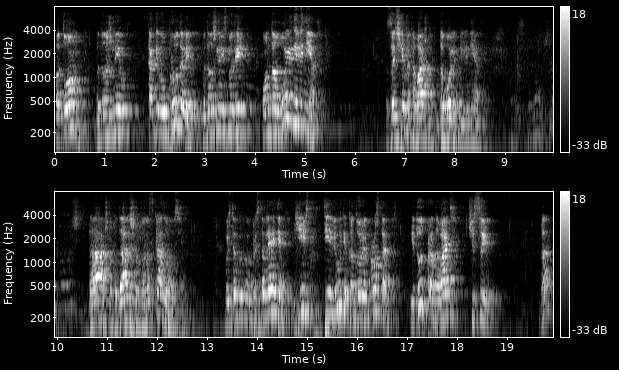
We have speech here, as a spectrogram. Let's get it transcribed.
Потом вы должны, как его продали, вы должны смотреть, он доволен или нет. Зачем это важно, доволен или нет? Да, чтобы дальше он рассказывал всем. Вы ст- представляете, есть те люди, которые просто идут продавать часы. Да?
